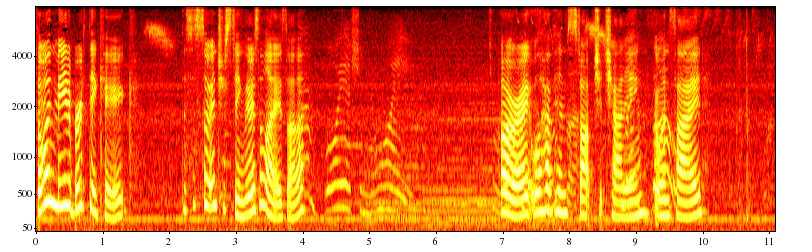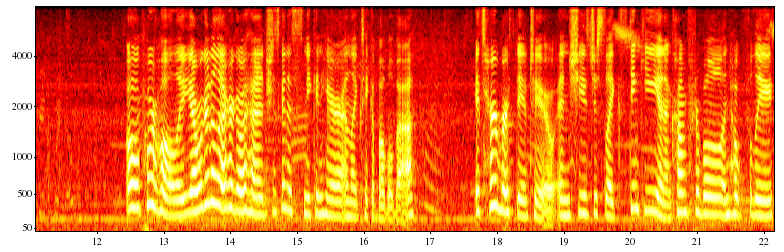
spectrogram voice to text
Someone made a birthday cake. This is so interesting. There's Eliza. Alright, we'll have him stop chit-chatting. Go inside. Oh, poor Holly. Yeah, we're gonna let her go ahead. She's gonna sneak in here and like take a bubble bath. It's her birthday too, and she's just like stinky and uncomfortable, and hopefully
